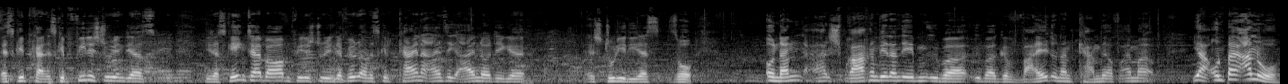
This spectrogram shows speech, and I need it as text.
Es gibt keine, es gibt viele Studien, die das, die das Gegenteil behaupten, viele Studien dafür, aber es gibt keine einzige eindeutige äh, Studie, die das so. Und dann sprachen wir dann eben über, über Gewalt und dann kamen wir auf einmal, ja, und bei Anno,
